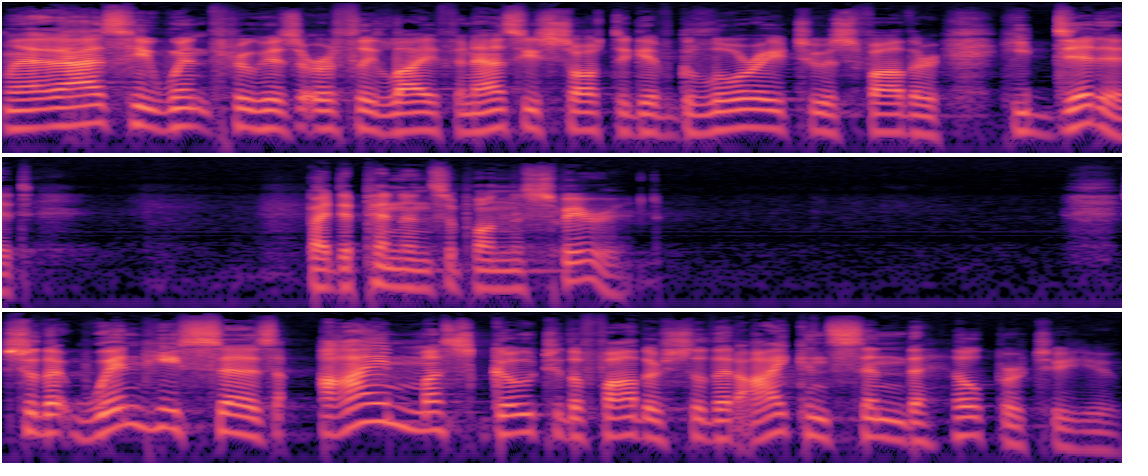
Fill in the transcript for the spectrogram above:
And as He went through His earthly life and as He sought to give glory to His Father, He did it by dependence upon the Spirit. So that when He says, I must go to the Father so that I can send the Helper to you,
